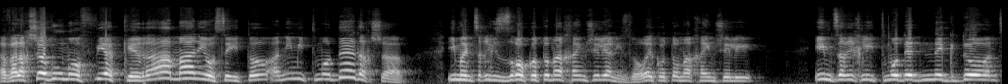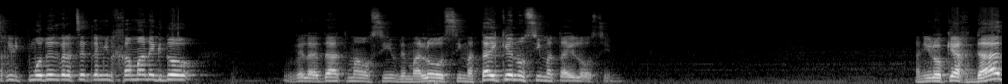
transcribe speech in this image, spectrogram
אבל עכשיו הוא מופיע כרע, מה אני עושה איתו? אני מתמודד עכשיו. אם אני צריך לזרוק אותו מהחיים שלי, אני זורק אותו מהחיים שלי. אם צריך להתמודד נגדו, אני צריך להתמודד ולצאת למלחמה נגדו. ולדעת מה עושים ומה לא עושים, מתי כן עושים, מתי לא עושים. אני לוקח דג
